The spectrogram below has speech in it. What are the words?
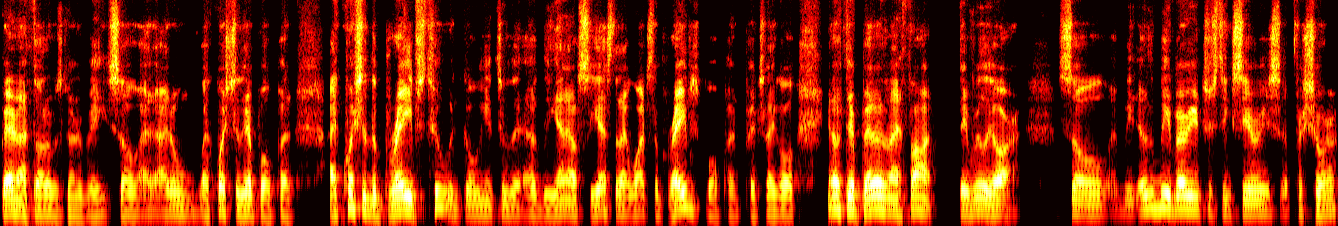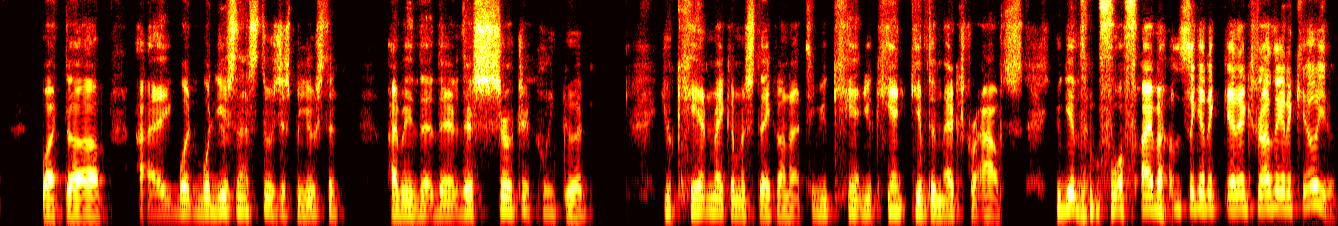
better than I thought it was going to be. So I, I don't. I question their bullpen. I question the Braves too. And going into the uh, the NLCS, that I watched the Braves bullpen pitch. I go, you know, they're better than I thought. They really are. So I mean, it'll be a very interesting series uh, for sure. But uh, I, what what Houston has to do is just be Houston. I mean, they're they're, they're surgically good. You can't make a mistake on that team. You can't. You can't give them extra outs. You give them four or five outs, they're gonna get extra outs. They're gonna kill you.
